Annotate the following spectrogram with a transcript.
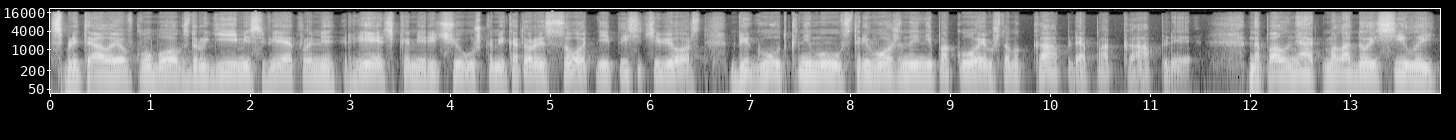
сплетал ее в клубок с другими светлыми речками, речушками, которые сотни и тысячи верст бегут к нему, встревоженные непокоем, чтобы капля по капле наполнять молодой силой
